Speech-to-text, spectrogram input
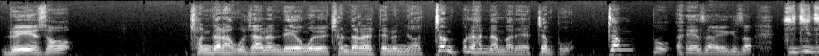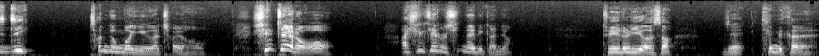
뇌에서 전달하고자 하는 내용을 전달할 때는요, 점프를 한단 말이에요. 점프. 점프 해서 여기서 지지지직 천둥번개가 쳐요. 실제로, 아, 실제로 신내니까요. 뒤를 이어서 이제 케미칼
